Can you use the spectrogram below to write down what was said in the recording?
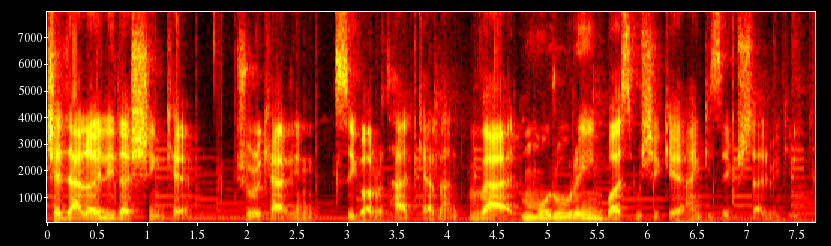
چه دلایلی داشتین که شروع کردین سیگار رو ترک کردن و مرور این باعث میشه که انگیزه بیشتری بگیرید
